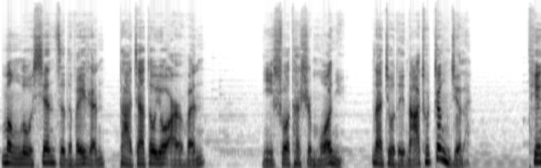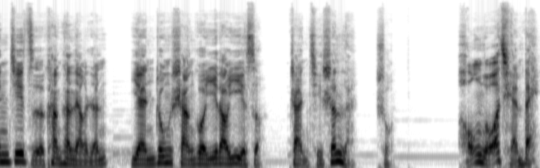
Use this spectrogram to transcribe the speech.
梦露仙子的为人，大家都有耳闻。你说她是魔女，那就得拿出证据来。”天机子看看两人，眼中闪过一道异色，站起身来说。红罗前辈，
